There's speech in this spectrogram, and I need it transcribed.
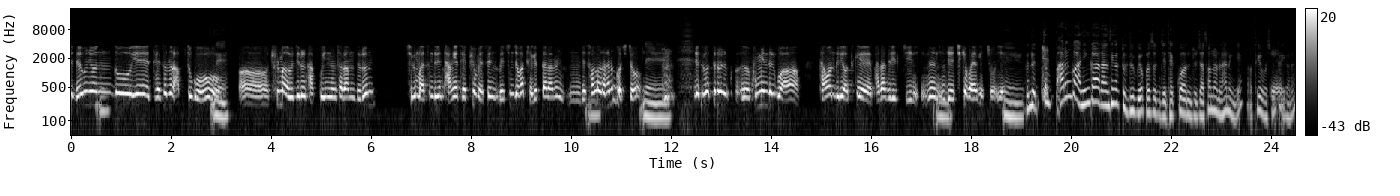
이제 내후년도에 음. 대선을 앞두고 네. 어, 출마 의지를 갖고 있는 사람들은 지금 말씀드린 당의 대표 메신, 메신저가 되겠다라는 음, 이제 선언을 하는 것이죠. 네. 이제 그것들을 어, 국민들과 당원들이 어떻게 받아들일지는 음. 이제 지켜봐야겠죠. 예. 예. 근데 좀 빠른 거 아닌가라는 생각도 들고요. 벌써 이제 대권 주자 선언을 하는 게 어떻게 보십니까, 예. 이거는?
